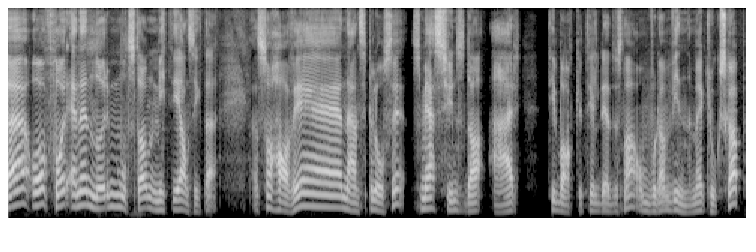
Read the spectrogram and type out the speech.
eh, og får en enorm motstand midt i ansiktet. Så har vi Nancy Pelosi, som jeg syns da er tilbake til det du sa, om hvordan vinne med klokskap.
